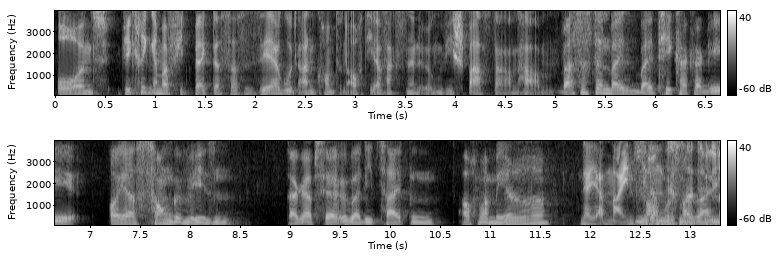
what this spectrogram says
Und wir kriegen immer Feedback, dass das sehr gut ankommt und auch die Erwachsenen irgendwie Spaß daran haben. Was ist denn bei, bei TKKG euer Song gewesen? Da gab es ja über die Zeiten auch mal mehrere. Naja, mein Jeder Song ist natürlich,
